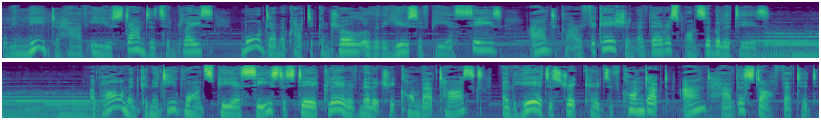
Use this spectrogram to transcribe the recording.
we need to have EU standards in place, more democratic control over the use of PSCs, and clarification of their responsibilities. A Parliament committee wants PSCs to steer clear of military combat tasks, adhere to strict codes of conduct, and have the staff vetted.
